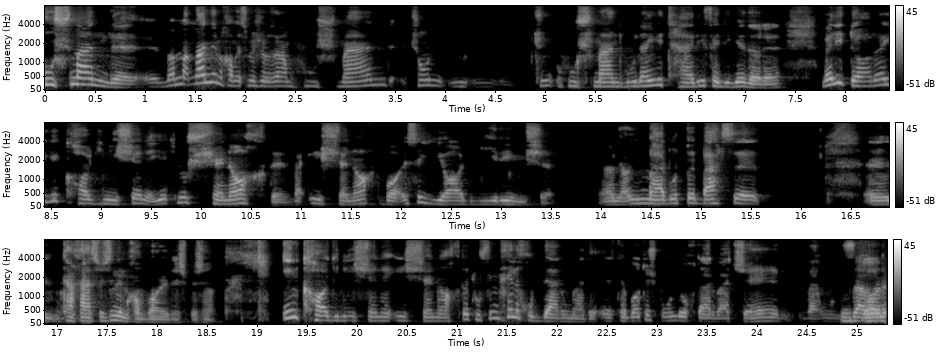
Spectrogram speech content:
هوشمنده. و من نمی‌خوام اسمش رو بذارم هوشمند چون چون هوشمند بودن یه تعریف دیگه داره. ولی دارای یک کاگنیشنه یک نوع شناخته و این شناخت باعث یادگیری میشه. این مربوط به بحث تخصصی نمی‌خوام واردش بشم. این کاگنیشن این شناخته تو فیلم خیلی خوب در اومده. ارتباطش به اون دختر بچه و اون زبان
